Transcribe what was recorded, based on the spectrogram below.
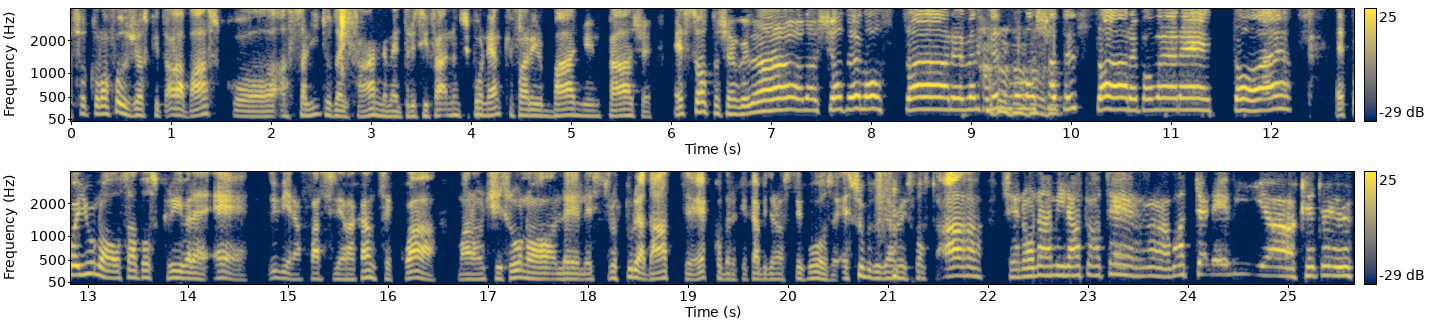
sotto la foto c'era scritto: Ah, Vasco assalito dai fan mentre si fa, non si può neanche fare il bagno in pace. E sotto c'è quello: Ah, lasciatelo stare perché non lo lasciate stare, poveretto. Eh? E poi uno ha osato scrivere: Eh, lui viene a farsi le vacanze qua, ma non ci sono le, le strutture adatte, ecco perché capitano queste cose. E subito gli hanno risposto: Ah, se non ami la tua terra, vattene via, che te-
